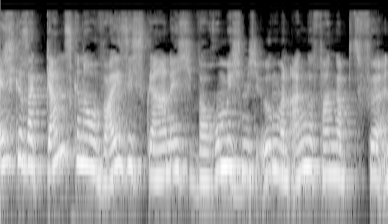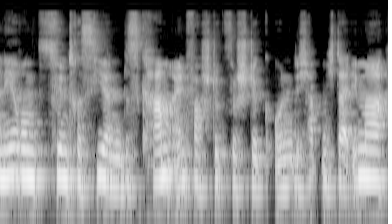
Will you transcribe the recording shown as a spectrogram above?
Ehrlich gesagt, ganz genau weiß ich es gar nicht, warum ich mich irgendwann angefangen habe, für Ernährung zu interessieren. Das kam einfach Stück für Stück und ich habe mich da immer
